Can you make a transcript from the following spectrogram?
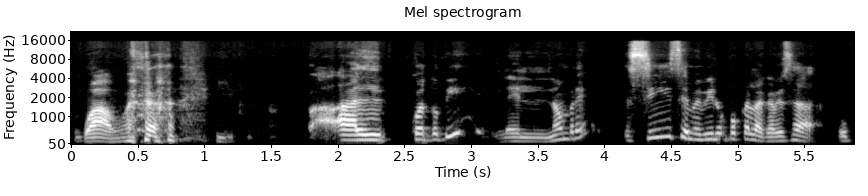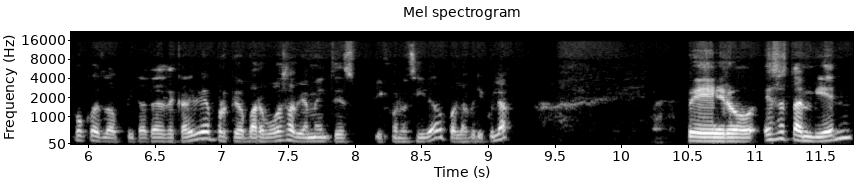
Wow. Al, cuando vi el nombre, sí se me vino un poco a la cabeza un poco de los Piratas de Caribe, porque Barbosa obviamente es bien conocido por la película. Pero eso también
